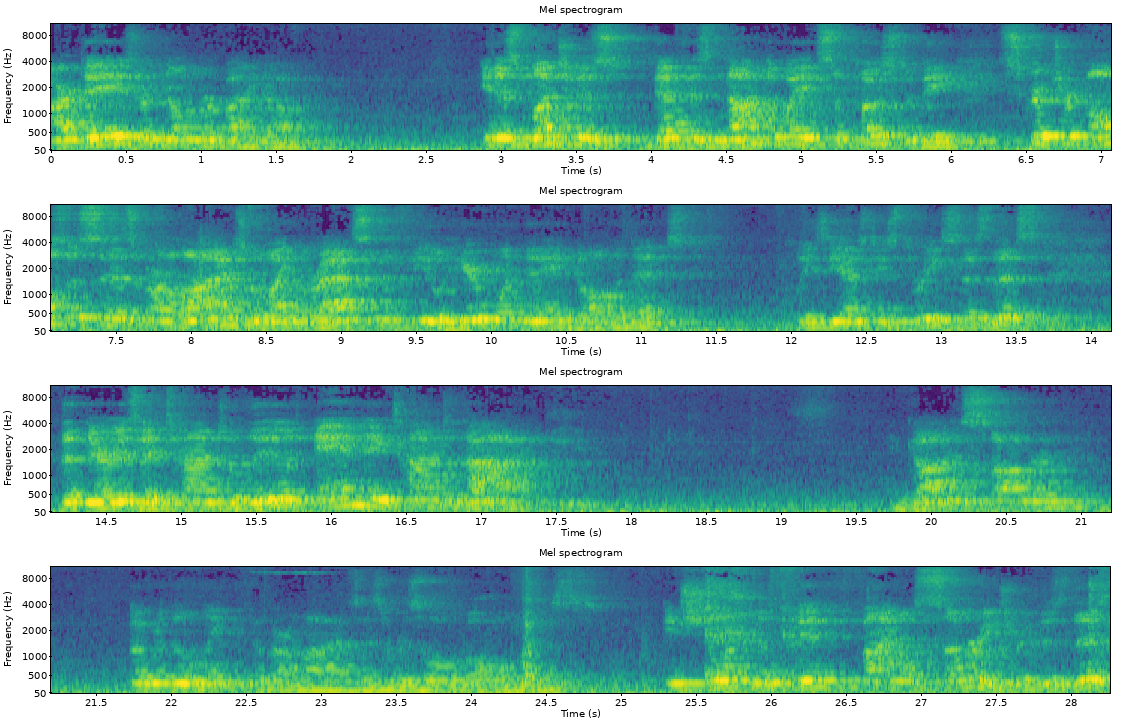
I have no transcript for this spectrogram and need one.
our days are numbered by God. Inasmuch as death is not the way it's supposed to be, Scripture also says our lives are like grass in the field, here one day and gone the next. Ecclesiastes 3 says this that there is a time to live and a time to die. God is sovereign over the length of our lives as a result of all of this. In short, the fifth final summary truth is this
